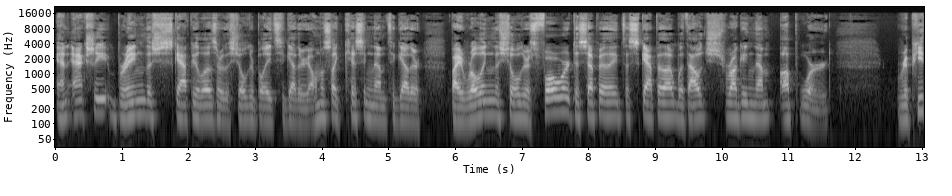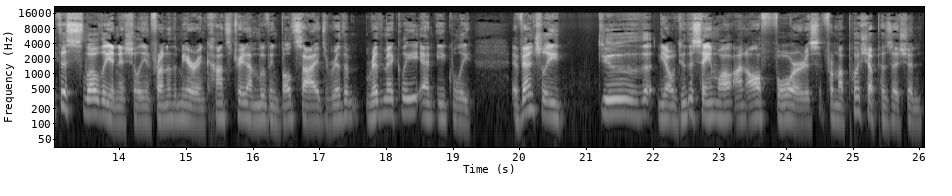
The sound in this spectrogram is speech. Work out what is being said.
and actually bring the scapulas or the shoulder blades together, almost like kissing them together by rolling the shoulders forward to separate the scapula without shrugging them upward. Repeat this slowly initially in front of the mirror and concentrate on moving both sides rhythm, rhythmically and equally. Eventually, do the you know do the same while on all fours from a push-up position.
